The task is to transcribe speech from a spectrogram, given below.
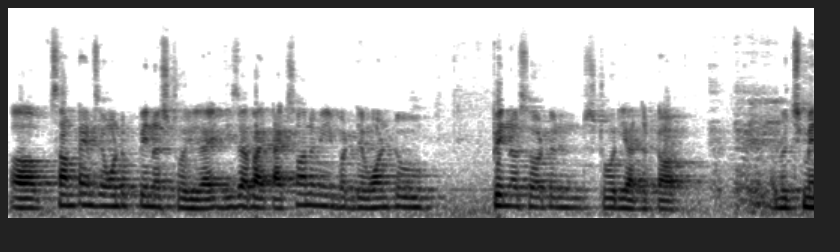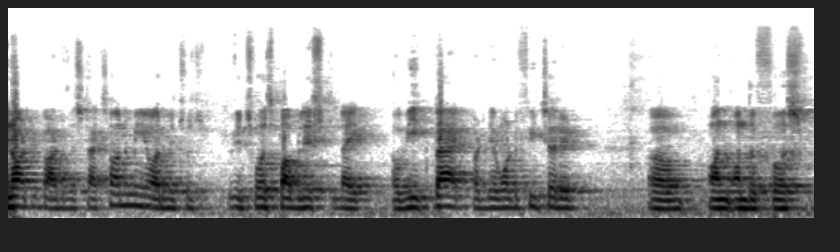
uh, sometimes they want to pin a story, right? These are by taxonomy, but they want to pin a certain story at the top, which may not be part of this taxonomy or which was, which was published like a week back, but they want to feature it uh, on, on the first.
